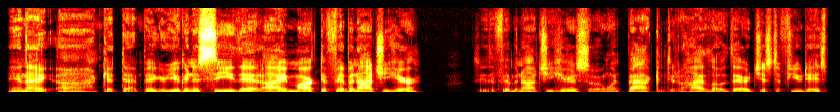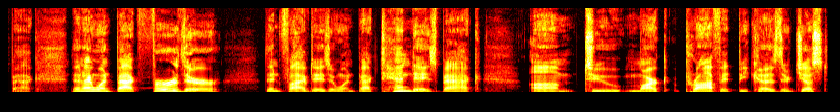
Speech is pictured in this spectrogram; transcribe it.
and I uh, get that bigger, you're going to see that I marked a Fibonacci here. See the Fibonacci here? So I went back and did a high low there just a few days back. Then I went back further than five days. I went back 10 days back um, to mark profit because there just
